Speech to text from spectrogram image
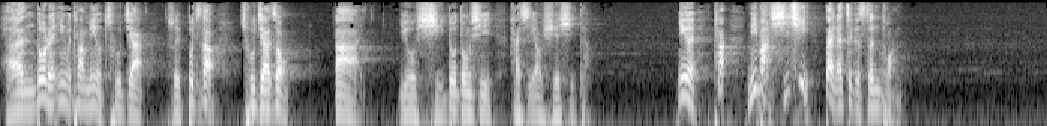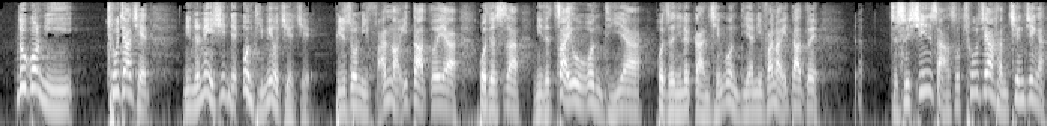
很多人因为他没有出家，所以不知道出家众啊有许多东西还是要学习的。因为他你把习气带来这个僧团，如果你出家前你的内心的问题没有解决。比如说你烦恼一大堆啊，或者是啊你的债务问题呀，或者你的感情问题啊，你烦恼一大堆，只是欣赏说出家很清净啊，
